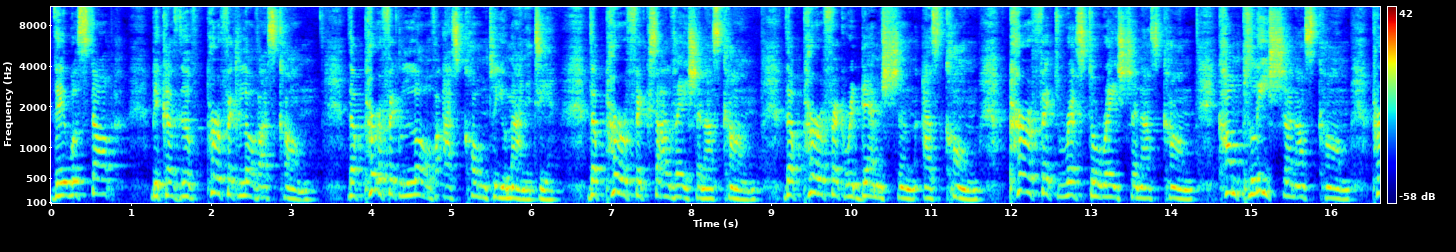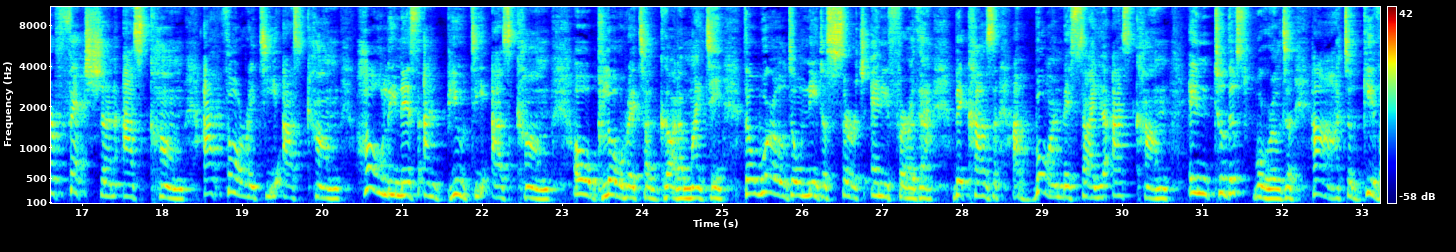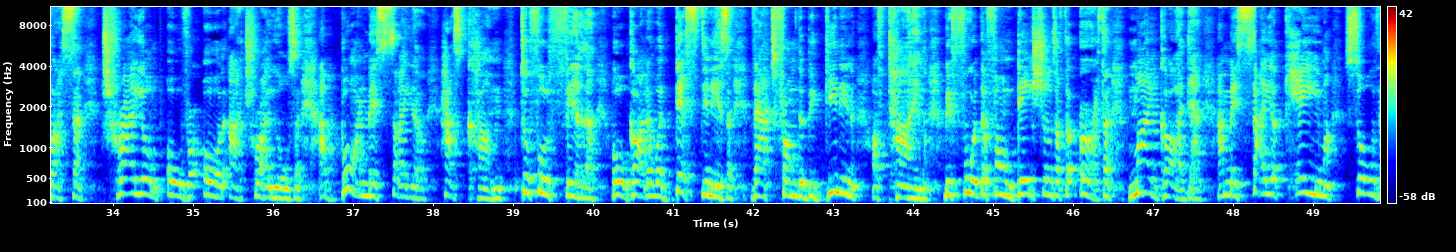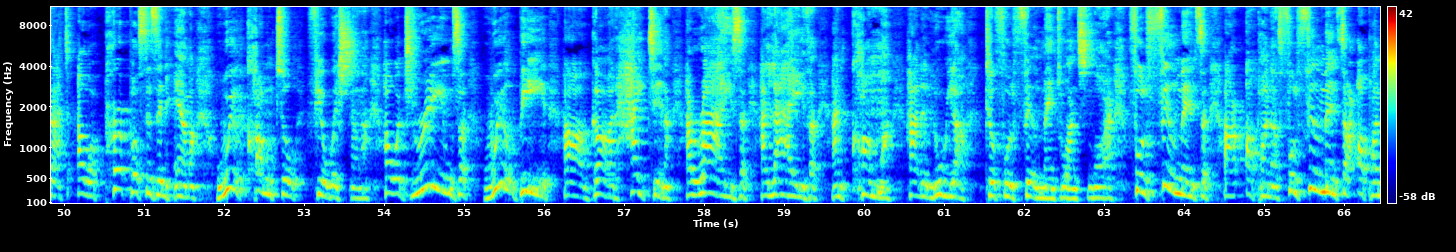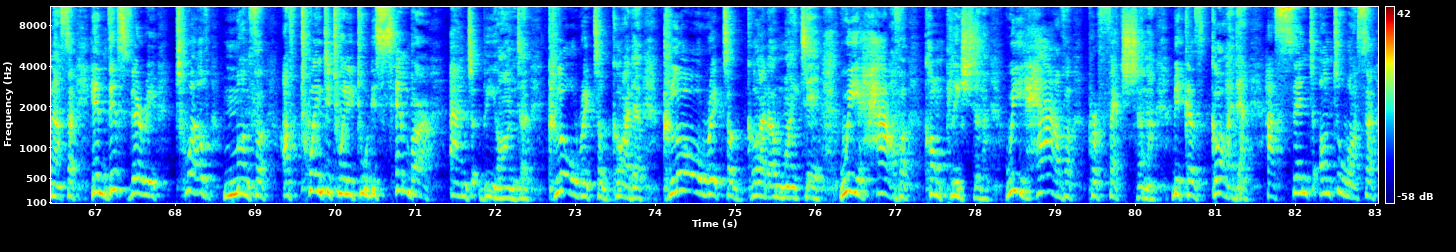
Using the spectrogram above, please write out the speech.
They will stop because the perfect love has come. The perfect love has come to humanity. The perfect salvation has come. The perfect redemption has come. Perfect restoration has come. Completion has come. Perfection has come. Authority has come. Holiness and beauty has come. Oh, glory to God Almighty. The world don't need to search any further because a born Messiah has come into this world ah, to give us triumph over all our trials. A born Messiah has come to fulfill, oh God, our destinies that from the beginning of time, before the foundations of the earth, my God, a Messiah came so that our purposes in Him will come to fruition. Our dreams will be, uh, God, heightened, arise, alive, and come, hallelujah, to fulfillment once more. Fulfillments are upon us. Fulfillments are upon us in this very 12 month of 2022, December and beyond. Glory to God. Glory to God Almighty. We have completion. We have perfection because God has sent unto us a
